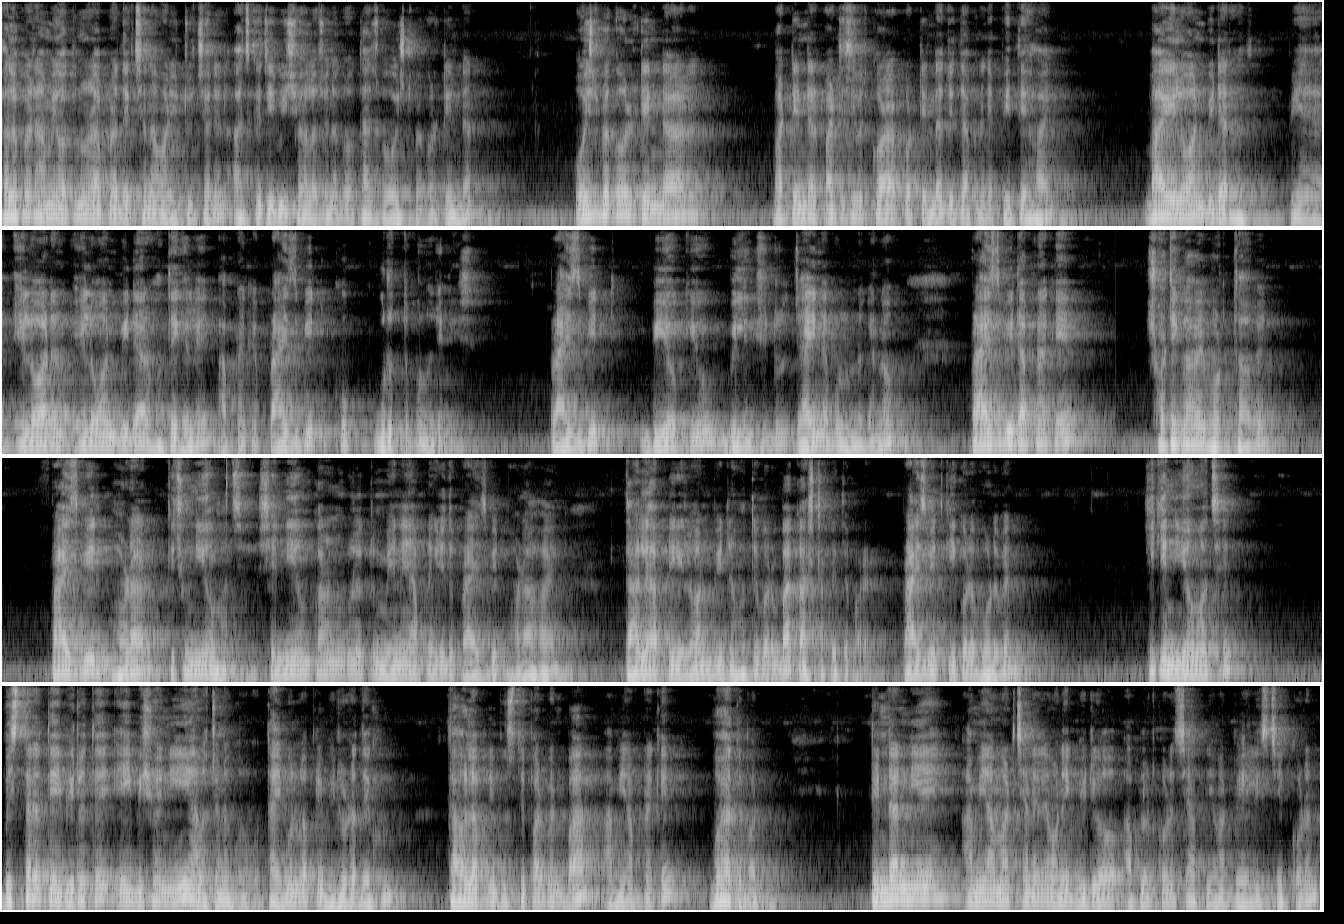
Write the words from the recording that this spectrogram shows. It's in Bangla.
হ্যালো ফ্রেন্ড আমি অতনুর আপনারা দেখছেন আমার ইউটিউব চ্যানেল। আজকে যে বিষয়ে আলোচনা করব তা আসবে West Bengal tender West Bengal tender বা টেন্ডার পার্টিসিপেট করার পর টেন্ডার যদি আপনাকে পেতে হয়, বা এল ওয়ান বিডার হতে এল ওয়ান এল ওয়ান বিডার হতে গেলে আপনাকে প্রাইস বিট খুব গুরুত্বপূর্ণ জিনিস। Price bid BOQ billing schedule যাই না বলুন না কেন প্রাইস বিট আপনাকে সঠিকভাবে ভরতে হবে। প্রাইস বিট ভরার কিছু নিয়ম আছে। সেই নিয়ম কানুনগুলো একটু মেনে আপনাকে যদি প্রাইস বিট ভরা হয়, তাহলে আপনি এল ওয়ান বিট হতে পারেন বা কাজটা পেতে পারেন। প্রাইস বিট কী করে ভরবেন? কী কী নিয়ম আছে? বিস্তারিত এই ভিডিওতে এই বিষয় নিয়েই আলোচনা করব। তাই বলব আপনি ভিডিওটা দেখুন, তাহলে আপনি বুঝতে পারবেন বা আমি আপনাকে বোঝাতে পারব। টেন্ডার নিয়ে আমি আমার চ্যানেলে অনেক ভিডিও আপলোড করেছি, আপনি আমার প্লে লিস্ট চেক করেন।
